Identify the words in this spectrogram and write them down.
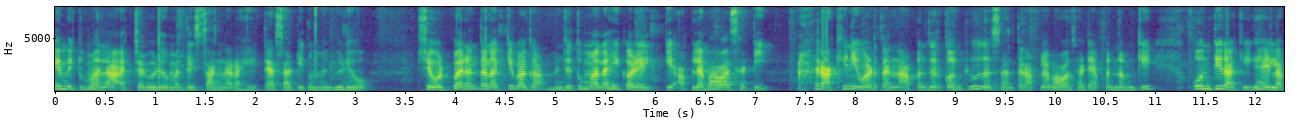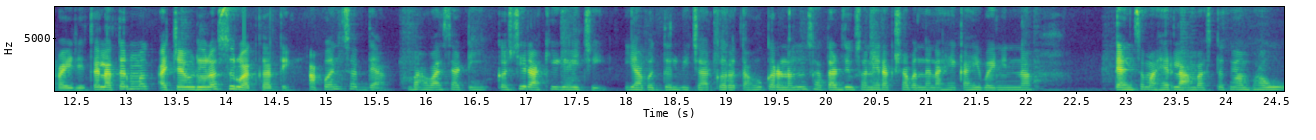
हे मी तुम्हाला आजच्या व्हिडिओमध्ये सांगणार आहे. त्यासाठी तुम्ही व्हिडिओ शेवटपर्यंत नक्की बघा. म्हणजे तुम्हालाही कळेल की आपल्या भावासाठी राखी निवडताना आपण जर कन्फ्यूज असाल तर आपल्या भावासाठी आपण नमकी कोणती राखी घ्यायला पाहिजे? चला तर मग आजच्या व्हिडिओला सुरुवात करते. आपण सध्या भावासाठी कशी राखी घ्यायची याबद्दल विचार करत आहोत. कारण अजून सात आठ दिवसांनी रक्षाबंधन आहे. काही बहिणींना त्यांचं माहेर लांब असतं किंवा भाऊ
